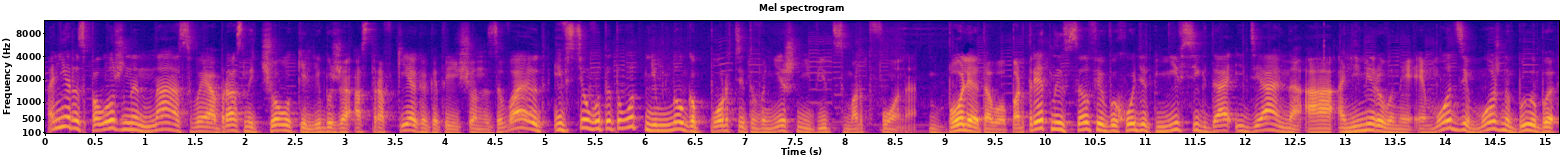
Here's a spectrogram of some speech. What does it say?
они расположены на своеобразной челке, либо же островке, как это еще называют. И все вот это вот немного портит внешний вид смартфона. Более того, портретные селфи выходят не всегда идеально, а анимированные эмодзи можно было бы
